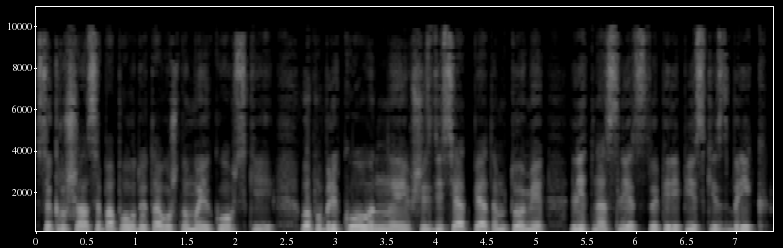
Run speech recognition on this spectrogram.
сокрушался по поводу того, что Маяковский в опубликованной в 65-м томе «Литнаследство переписки с Брик»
